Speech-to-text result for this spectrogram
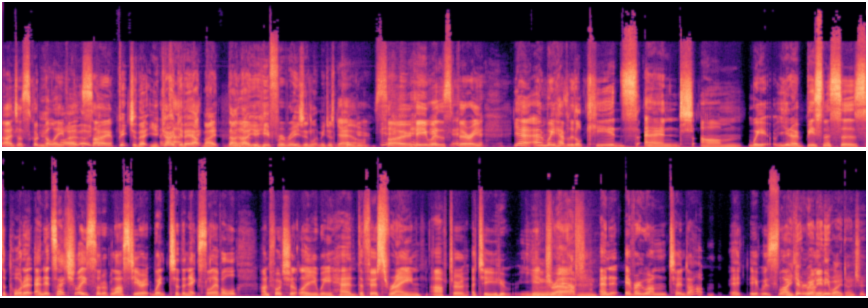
I just couldn't believe I- I it. So. picture that. You can't get out, mate. No, no, No. you're here for a reason. Let me just Yeah. pull you. So he was very, yeah. And we have little kids, and um, we, you know, businesses support it. And it's actually sort of last year it went to the next level. Unfortunately, we had the first rain after a two year Mm. drought, and it, everyone turned up. It, it was like you get everyone, wet anyway, don't you?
